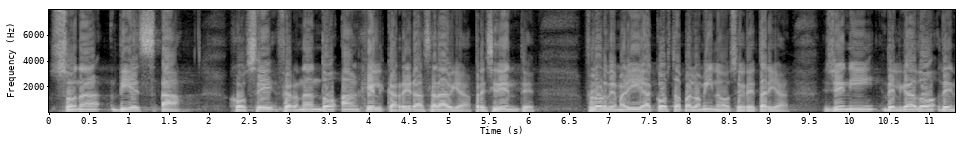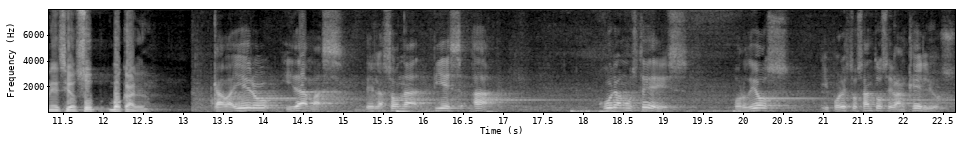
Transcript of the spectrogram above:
Zona 10A, José Fernando Ángel Carrera Sarabia, Presidente. Flor de María Costa Palomino, Secretaria. Jenny Delgado de Neciosub, Vocal. Caballero y damas de la zona 10A, juran ustedes, por Dios y por estos santos evangelios,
